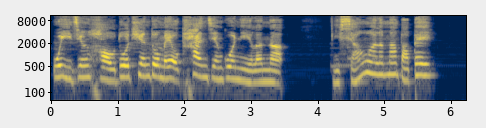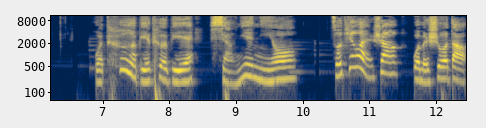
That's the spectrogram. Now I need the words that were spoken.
我已经好多天都没有看见过你了呢。你想我了吗，宝贝？我特别特别想念你哦。昨天晚上我们说到，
